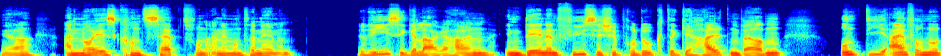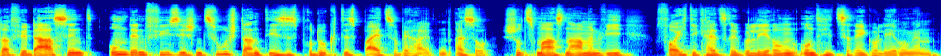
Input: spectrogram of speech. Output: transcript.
ja, ein neues Konzept von einem Unternehmen. Riesige Lagerhallen, in denen physische Produkte gehalten werden und die einfach nur dafür da sind, um den physischen Zustand dieses Produktes beizubehalten. Also Schutzmaßnahmen wie Feuchtigkeitsregulierung und Hitzeregulierungen.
